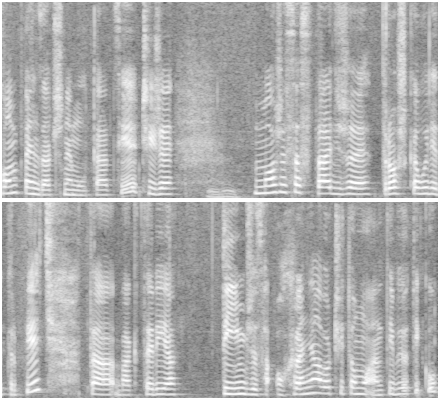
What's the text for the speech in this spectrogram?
kompenzačné mutácie, čiže mm-hmm. môže sa stať, že troška bude trpieť tá baktéria tým, že sa ochránila voči tomu antibiotiku,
